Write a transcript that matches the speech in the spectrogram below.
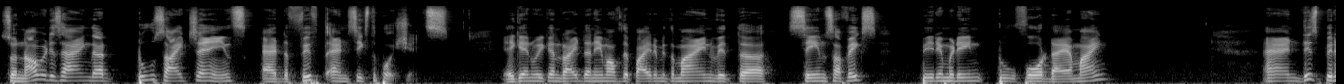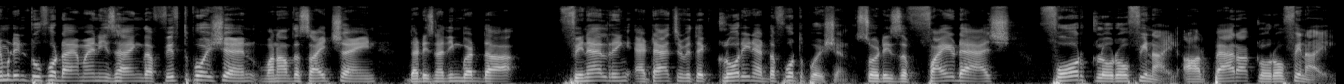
So now it is having the two side chains at the fifth and sixth positions. Again, we can write the name of the pyrimethamine with the same suffix pyrimidine 2,4-diamine. And this pyrimidine 2,4-diamine is having the fifth position, one of the side chain that is nothing but the phenyl ring attached with a chlorine at the fourth position. So it is a 5-4-chlorophenyl or para-chlorophenyl.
